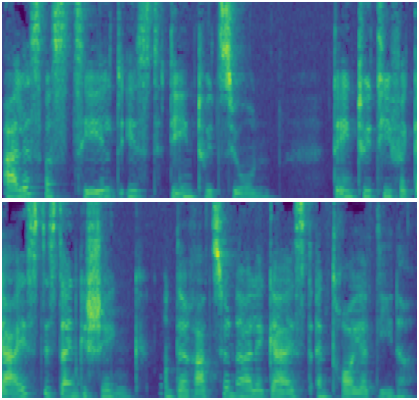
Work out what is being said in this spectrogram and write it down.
alles, was zählt, ist die Intuition. Der intuitive Geist ist ein Geschenk und der rationale Geist ein treuer Diener.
